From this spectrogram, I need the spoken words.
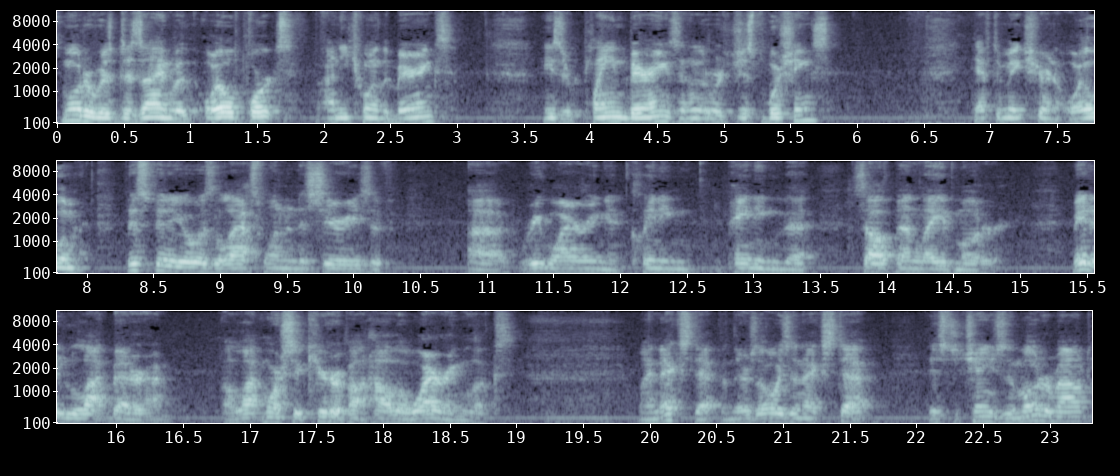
This motor was designed with oil ports on each one of the bearings. These are plain bearings, in other words, just bushings. You have to make sure and oil them. This video was the last one in the series of uh, rewiring and cleaning, painting the South Bend lathe motor. Made it a lot better. I'm a lot more secure about how the wiring looks. My next step, and there's always a next step, is to change the motor mount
